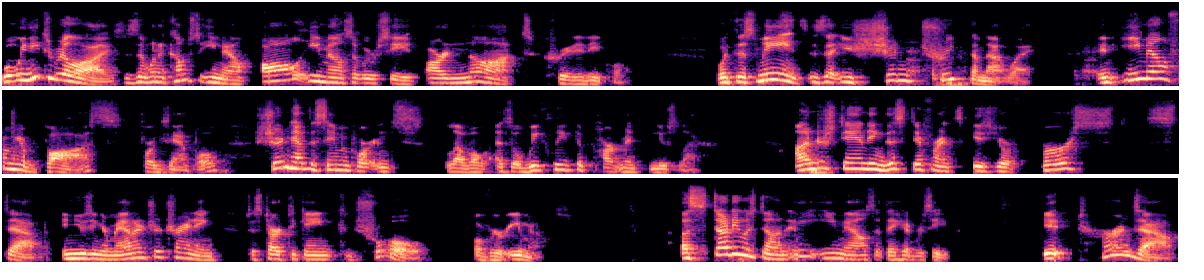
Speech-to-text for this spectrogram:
What we need to realize is that when it comes to email, all emails that we receive are not created equal. What this means is that you shouldn't treat them that way. An email from your boss, for example, shouldn't have the same importance level as a weekly department newsletter. Understanding this difference is your first step in using your manager training to start to gain control over your emails. A study was done in the emails that they had received. It turns out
